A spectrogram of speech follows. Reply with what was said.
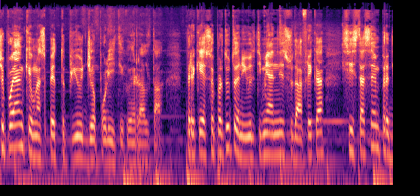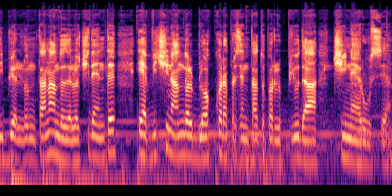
C'è poi anche un aspetto più geopolitico in realtà, perché soprattutto negli ultimi anni il Sudafrica si sta sempre di più allontanando dall'Occidente e avvicinando al blocco rappresentato per lo più da Cina e Russia.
